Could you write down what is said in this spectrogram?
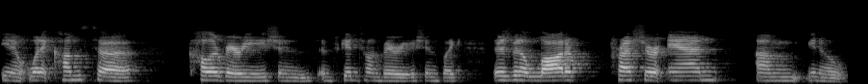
you know when it comes to color variations and skin tone variations like there's been a lot of pressure and um, you know,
